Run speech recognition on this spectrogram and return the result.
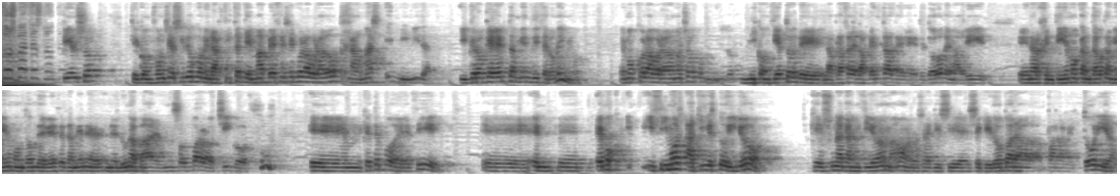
dos veces no Pienso que con Fonsi ha sido con el artista que más veces he colaborado jamás en mi vida. Y creo que él también dice lo mismo. Hemos colaborado mucho con mi concierto de la Plaza de las Ventas de, de Toro de Madrid. En Argentina hemos cantado también un montón de veces, también en el Luna Park, en Un Sol para los Chicos. Eh, ¿Qué te puedo decir? Eh, eh, hemos, hicimos Aquí estoy yo, que es una canción, vamos, o sea, que se, se quedó para, para la historia.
